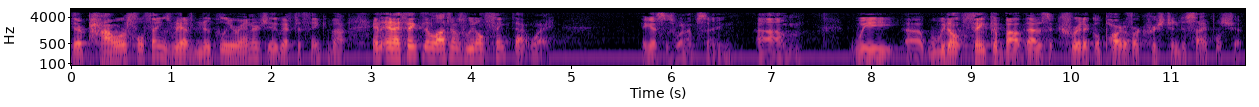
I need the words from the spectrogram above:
they're powerful things. We have nuclear energy that we have to think about. And, and I think that a lot of times we don't think that way. I guess is what I'm saying. Um, we, uh, we don't think about that as a critical part of our Christian discipleship.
